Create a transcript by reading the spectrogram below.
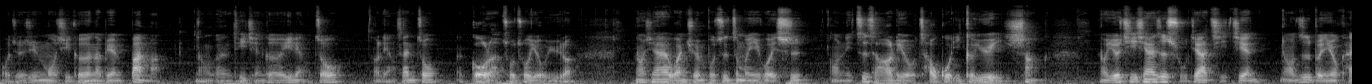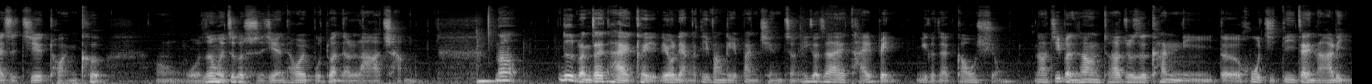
我就去墨西哥那边办嘛，那我可能提前个一两周，哦，两三周够了，绰绰有余了。那我现在完全不是这么一回事，哦，你至少要留超过一个月以上。尤其现在是暑假期间，然后日本又开始接团客，嗯，我认为这个时间它会不断的拉长。那日本在台可以有两个地方可以办签证，一个在台北，一个在高雄。那基本上它就是看你的户籍地在哪里，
